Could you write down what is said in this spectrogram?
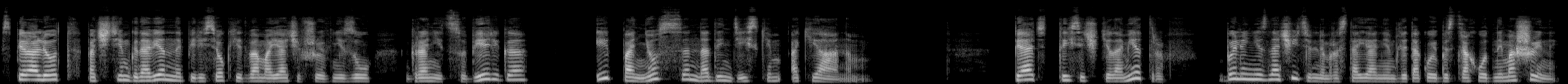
Спиролет почти мгновенно пересек едва маячившую внизу границу берега и понесся над Индийским океаном. Пять тысяч километров были незначительным расстоянием для такой быстроходной машины.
